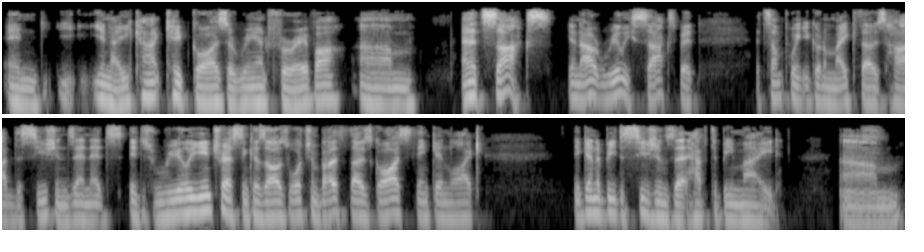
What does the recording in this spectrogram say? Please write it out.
and you know you can't keep guys around forever. Um, and it sucks. You know, it really sucks. But at some point, you've got to make those hard decisions, and it's it's really interesting because I was watching both those guys, thinking like they're going to be decisions that have to be made. Um,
